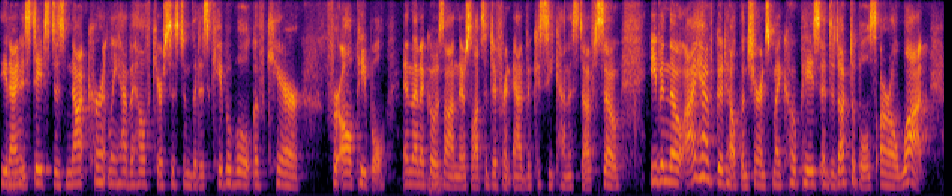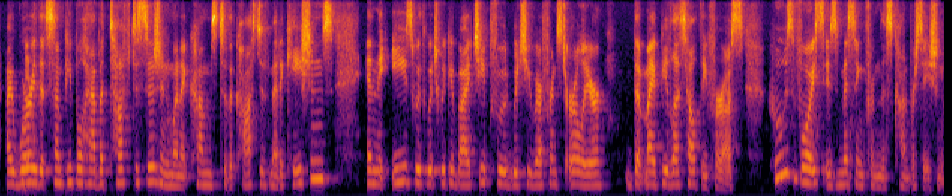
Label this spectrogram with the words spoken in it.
The United. States does not currently have a healthcare system that is capable of care for all people. And then it goes mm-hmm. on. There's lots of different advocacy kind of stuff. So even though I have good health insurance, my copays and deductibles are a lot. I worry yeah. that some people have a tough decision when it comes to the cost of medications and the ease with which we can buy cheap food, which you referenced earlier, that might be less healthy for us. Whose voice is missing from this conversation?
